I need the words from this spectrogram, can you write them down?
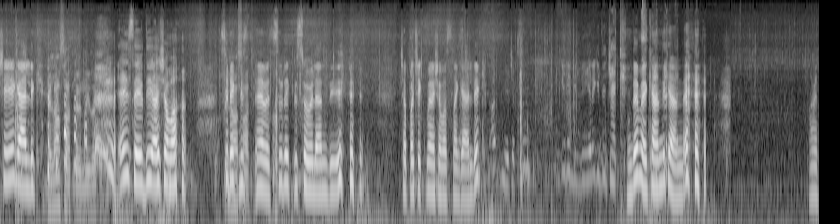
şeye geldik. Bela saatlerindeyiz arkadaşlar. En sevdiği aşama. Sürekli saati. evet sürekli söylendiği çapa çekme aşamasına geldik. Atmayacaksın. Gidebildiği yere gidecek. Değil mi? Kendi kendine. evet,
